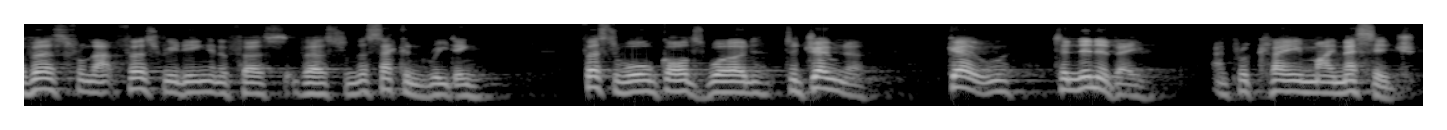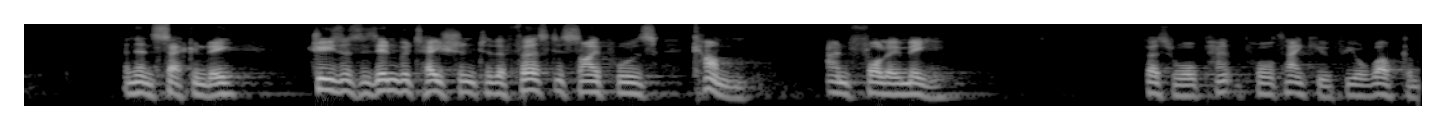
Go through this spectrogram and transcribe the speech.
A verse from that first reading and a first verse from the second reading. First of all, God's word to Jonah Go to Nineveh and proclaim my message. And then, secondly, Jesus' invitation to the first disciples Come and follow me. First of all, Paul, thank you for your welcome.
